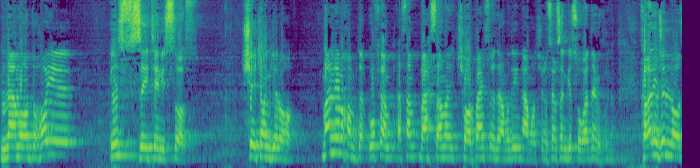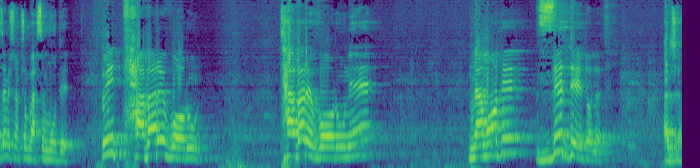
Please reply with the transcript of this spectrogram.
نمادهای این سیتنیستاست شیطانگراها من نمی‌خوام گفتم اصلا بحث من 4 5 سال در مورد این نماد شناسی مثلا دیگه صحبت نمی‌کنم. فقط اینجا لازمشم چون بحث مده ببینید تبر وارون. تبر وارونه نماد ضد عدالت. عجب.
